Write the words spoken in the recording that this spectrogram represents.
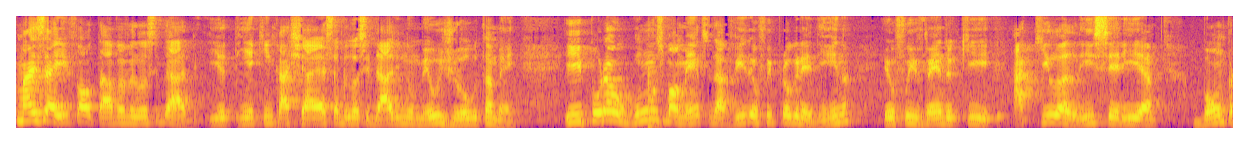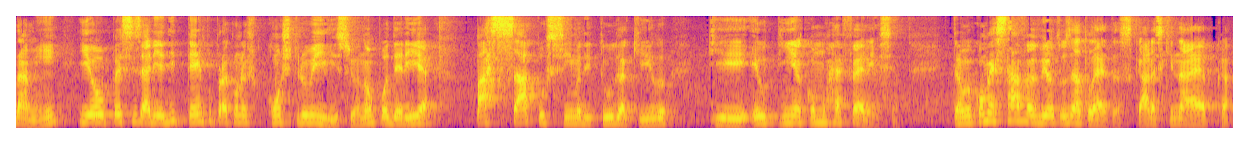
Mas aí faltava velocidade e eu tinha que encaixar essa velocidade no meu jogo também. E por alguns momentos da vida eu fui progredindo, eu fui vendo que aquilo ali seria bom para mim e eu precisaria de tempo para construir isso. Eu não poderia passar por cima de tudo aquilo que eu tinha como referência. Então eu começava a ver outros atletas, caras que na época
